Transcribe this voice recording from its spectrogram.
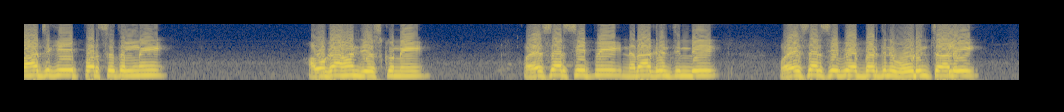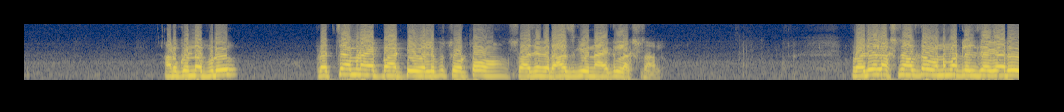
రాజకీయ పరిస్థితుల్ని అవగాహన చేసుకుని వైఎస్ఆర్సీపీ నిరాకరించింది. వైఎస్ఆర్సీపీ అభ్యర్థిని ఓడించాలి అనుకున్నప్పుడు ప్రత్యామ్నాయ పార్టీ వైపు చూడటం సహజంగా రాజకీయ నాయకుల లక్షణాలు. ఇప్పుడు అదే లక్షణాలతో ఉన్నమట్ల ఎలిజా గారు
